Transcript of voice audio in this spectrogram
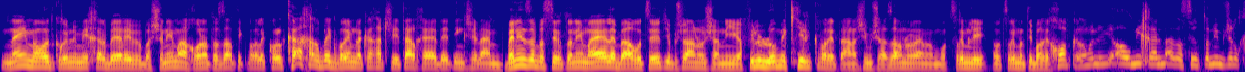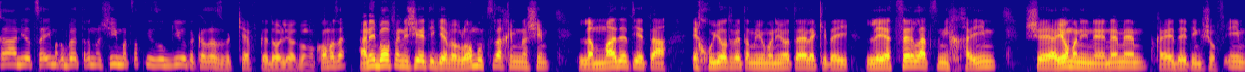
נעים מאוד, קוראים לי מיכאל בארי ובשנים האחרונות עזרתי כבר לכל כך הרבה גברים לקחת שליטה על חיי הדייטינג שלהם בין אם זה בסרטונים האלה בערוץ היוטיוב שלנו שאני אפילו לא מכיר כבר את האנשים שעזרנו להם הם עוצרים לי, עוצרים אותי ברחוב כזה אומרים לי יואו מיכאל מה זה הסרטונים שלך אני יוצא עם הרבה יותר נשים מצאתי זוגיות וכזה זה כיף גדול להיות במקום הזה. אני באופן אישי הייתי גבר לא מוצלח עם נשים למדתי את האיכויות ואת המיומנויות האלה כדי לייצר לעצמי חיים שהיום אני נהנה מהם חיי דייטינג שופעים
